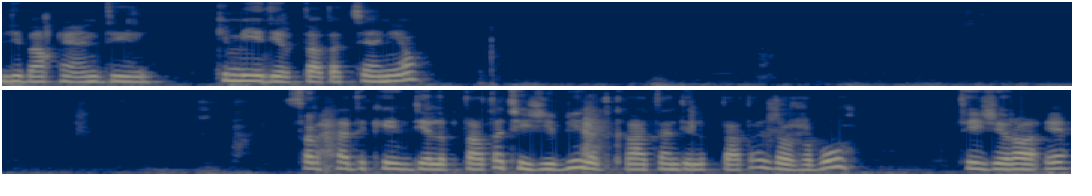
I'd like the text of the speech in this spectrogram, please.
اللي باقي عندي كميه ديال البطاطا الثانية صراحة هذا ديال البطاطا تيجي هاد الكراتان ديال البطاطا جربوه تيجي رائع.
